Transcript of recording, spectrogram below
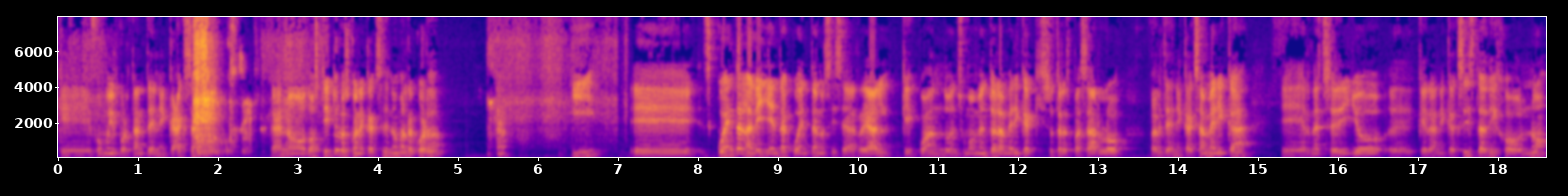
que fue muy importante en Necaxa. Ganó dos títulos con Necaxa, si no mal recuerdo. Y eh, cuenta en la leyenda, cuenta, no sé si sea real, que cuando en su momento el América quiso traspasarlo, obviamente de Necaxa a América, eh, Ernesto Cedillo, eh, que era necaxista, dijo no,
